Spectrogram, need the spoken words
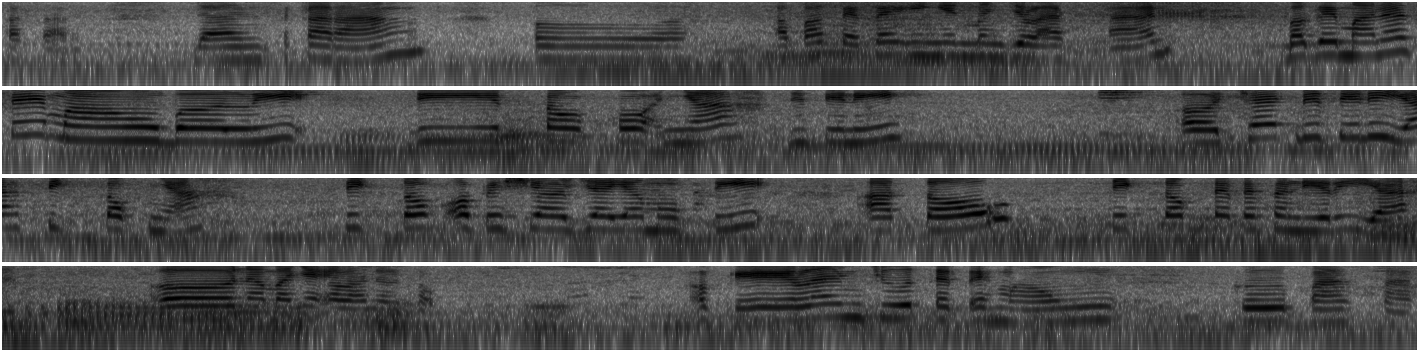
pasar. Dan sekarang uh, apa teteh ingin menjelaskan bagaimana sih mau beli di tokonya di sini? Uh, cek di sini ya tiktoknya tiktok official Jaya Mukti atau tiktok teteh sendiri ya. Uh, namanya Elanur Shop Oke lanjut teteh mau ke pasar.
